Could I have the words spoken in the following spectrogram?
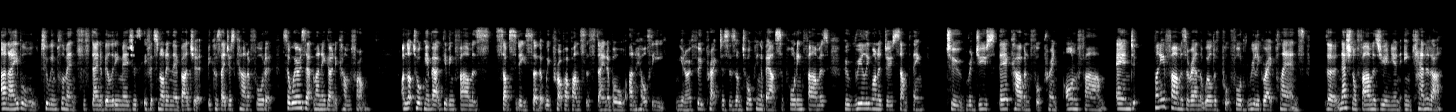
unable to implement sustainability measures if it's not in their budget because they just can't afford it. So, where is that money going to come from? I'm not talking about giving farmers subsidies so that we prop up unsustainable, unhealthy, you know, food practices. I'm talking about supporting farmers who really want to do something to reduce their carbon footprint on farm. And plenty of farmers around the world have put forward really great plans. The National Farmers Union in Canada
